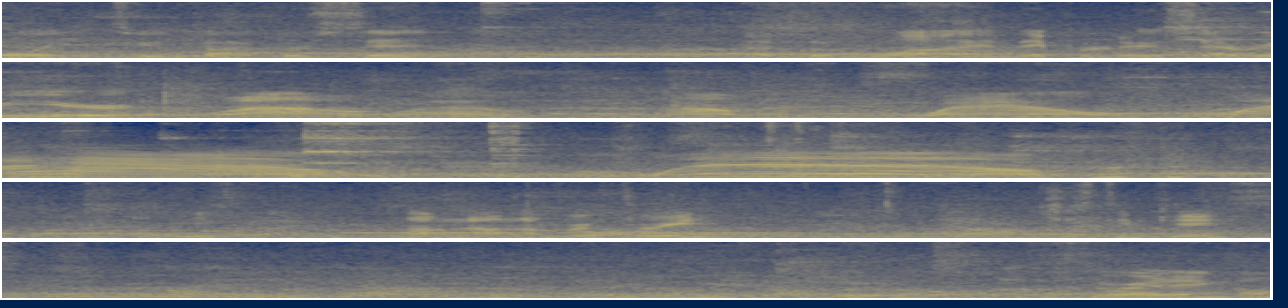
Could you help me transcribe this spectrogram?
0.25% of the wine they produce every year. Wow. Wow. Wow, man. Wow. Wow. Wow. thumbnail number three, just in case. Is the right angle?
